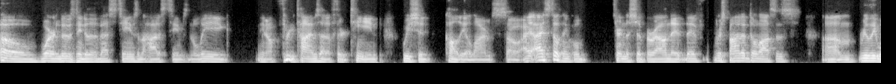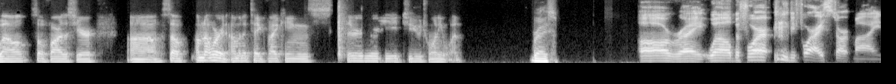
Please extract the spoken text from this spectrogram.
oh, we're losing to the best teams and the hottest teams in the league, you know, three times out of 13. We should call the alarms. So I, I still think we'll turn the ship around. They they've responded to losses um really well so far this year. Uh so I'm not worried. I'm gonna take Vikings 30 to 21. Bryce. All right. Well, before before I start mine,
